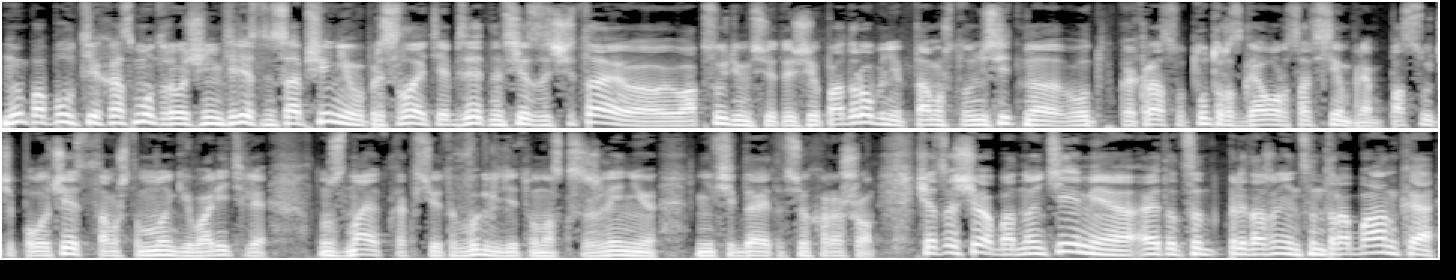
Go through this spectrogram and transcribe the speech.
Ну, по поводу техосмотра очень интересное сообщение. Вы присылаете, обязательно все зачитаю, обсудим все это еще подробнее, потому что, ну, действительно, вот как раз вот тут разговор совсем прям по сути получается, потому что многие водители, ну, знают, как все это выглядит. У нас, к сожалению, не всегда это все хорошо. Сейчас еще об одной теме. Это предложение Центробанка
